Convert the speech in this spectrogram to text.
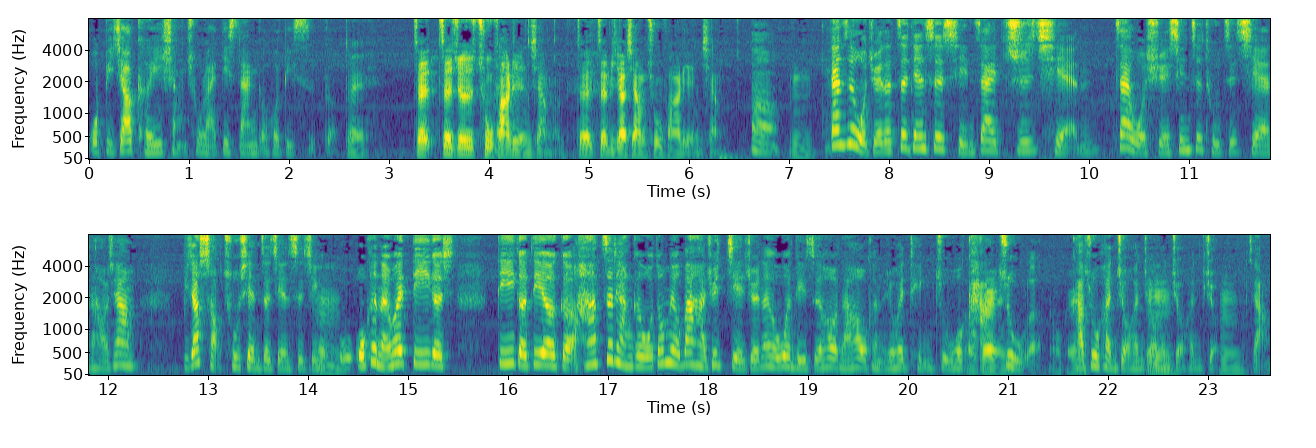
我比较可以想出来第三个或第四个，对。这这就是触发联想了，这这比较像触发联想。嗯嗯。但是我觉得这件事情在之前，在我学心智图之前，好像比较少出现这件事情。嗯、我我可能会第一个。第一个、第二个，哈，这两个我都没有办法去解决那个问题之后，然后我可能就会停住或卡住了，okay, okay, 卡住很久很久很久很久，嗯，这样。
